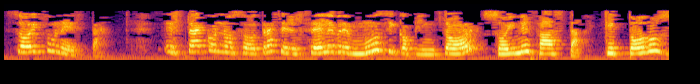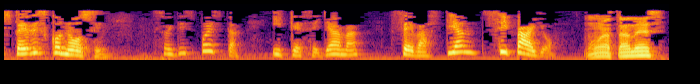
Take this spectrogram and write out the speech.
Soy funesta. Está con nosotras el célebre músico pintor. Soy nefasta, que todos ustedes conocen. Soy dispuesta y que se llama Sebastián Cipayo. Muy buenas tardes.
